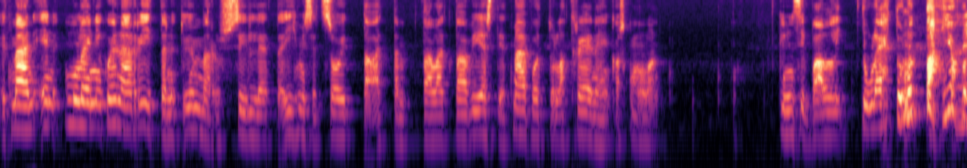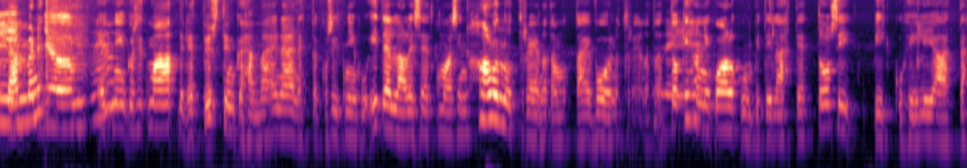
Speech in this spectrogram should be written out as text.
Et mä en, en, mulla ei niin enää riittänyt ymmärrys sille, että ihmiset soittaa että, tai laittaa viestiä, että mä en voi tulla treeneihin, koska mulla on kynsivalli tulehtunut tai joku Niin, tämmöinen. joo. Et niinku sit mä ajattelin, että pystynköhän mä enää, että kun sit niinku itellä oli se, että kun mä olisin halunnut treenata, mutta ei voinut treenata. Niin. Niin. Tokihan niinku alkuun piti lähteä tosi pikkuhiljaa, että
